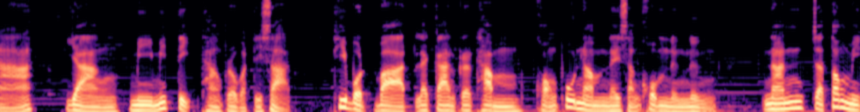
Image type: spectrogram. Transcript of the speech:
นา อย่างมีมิติทางประวัติศาสตร์ ที่บทบาทและการกระทำของผู้นำในสังคมหนึ่งห นั้นจะต้องมี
